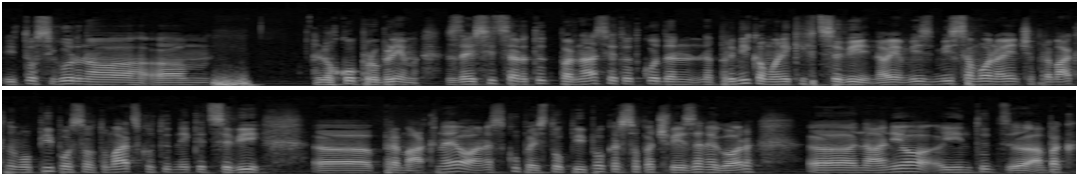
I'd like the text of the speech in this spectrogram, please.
in to sigurno um, lahko problem. Zdaj sicer tudi pri nas je to tako, da ne premikamo nekih cevi. Ne vem, mi, mi samo, vem, če premaknemo pipo, se avtomatsko tudi neke cevi uh, premaknejo, ne, skupaj s to pipo, ker so pač vezane gor uh, na njo. Tudi, uh, ampak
